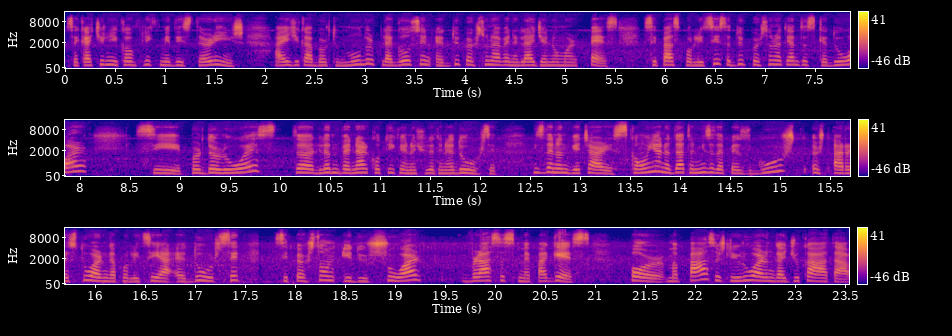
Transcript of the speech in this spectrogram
se ka qenë një konflikt midis të rinjsh, ai që ka bërë të mundur plagosjen e dy personave në lagjen numër pesë. Sipas policisë, të dy personat janë të skeduar si përdorues të lëndëve narkotike në qytetin e Durrësit. Njëzet e nëntë vjeçari Skonja në datën njëzet e pesë gusht është arrestuar nga policia e Durrësit, si person i dyshuar vrasës me pagesë. por më pas është liruar nga gjykata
